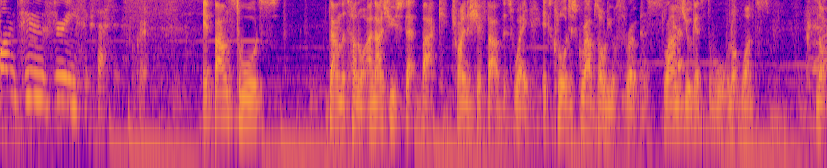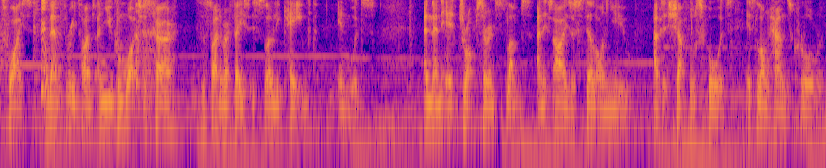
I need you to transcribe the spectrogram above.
One, two, three successes. it bounds towards down the tunnel, and as you step back, trying to shift out of its way, its claw just grabs hold of your throat and slams you against the wall. Not once, not twice, but then three times, and you can watch as her the side of her face is slowly caved inwards, and then it drops her and slumps, and its eyes are still on you as it shuffles forwards. Its long hands clawing.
